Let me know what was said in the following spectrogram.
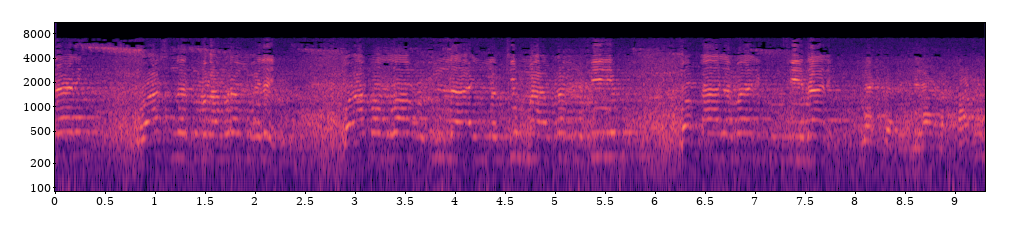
ذلك وأسندوا أمره إليه. وأبى الله إلا أن يتم أمره فيهم وقال مالك في ذلك. نكتفي بهذا القدر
